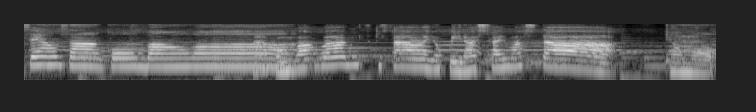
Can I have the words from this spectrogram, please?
セアンさん、こんばんは。あこんばんはみつきさん。よくいらっしゃいました。今日も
